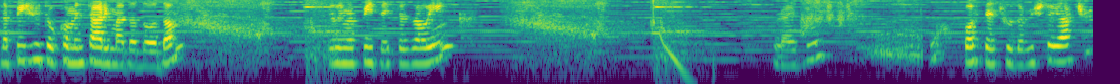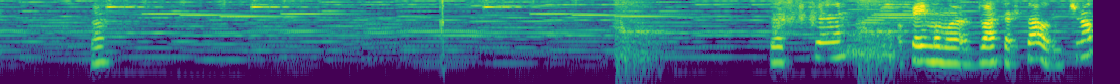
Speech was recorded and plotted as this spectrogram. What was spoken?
napišite u komentarima da dodam. Ili me pitajte za link. Redu. Uh, postaje čudovište jače. Da. Srce. Ok, imamo dva srca, odlično.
